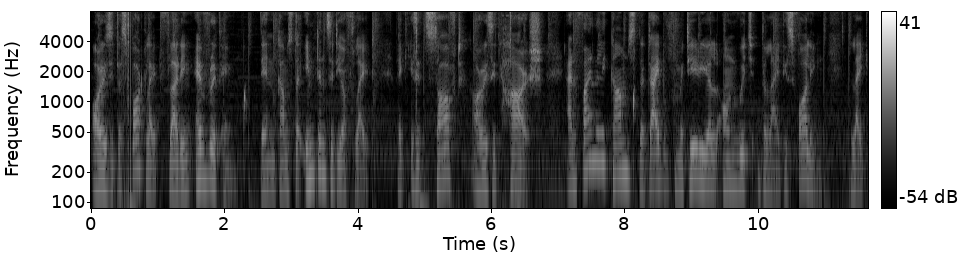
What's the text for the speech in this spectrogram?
or is it a spotlight flooding everything. Then comes the intensity of light, like is it soft or is it harsh. And finally comes the type of material on which the light is falling, like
